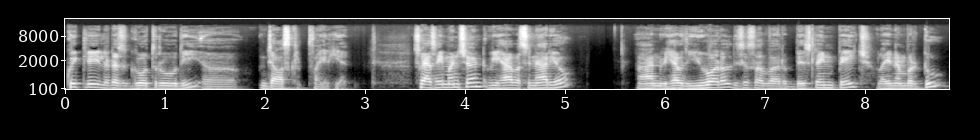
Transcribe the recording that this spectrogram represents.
quickly, let us go through the JavaScript file here. So as I mentioned, we have a scenario and we have the URL. This is our baseline page, line number two.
